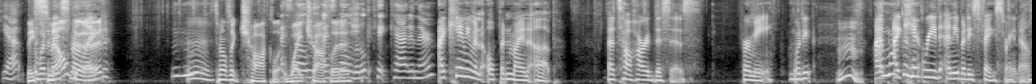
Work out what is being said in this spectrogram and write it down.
yeah. They What do they smell smell good. like? It smells like chocolate, I smell, white chocolate. I smell a little Kit Kat in there. I can't even open mine up. That's how hard this is for me. What do you? Hmm. I, I'm I can't read anybody's face right now.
